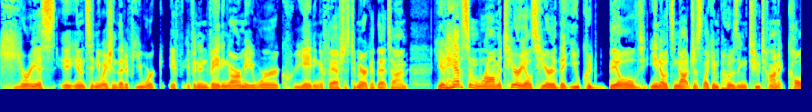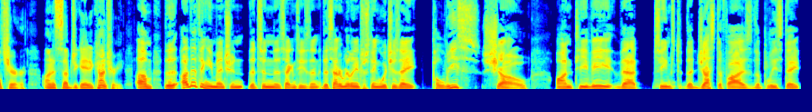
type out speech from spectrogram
curious insinuation that if you were if if an invading army were creating a fascist America at that time, you'd have some raw materials here that you could build. You know, it's not just like imposing Teutonic culture on a subjugated country. Um, the other thing you mentioned that's in the second season that sounded really interesting, which is a police show on TV that seems to, that justifies the police state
